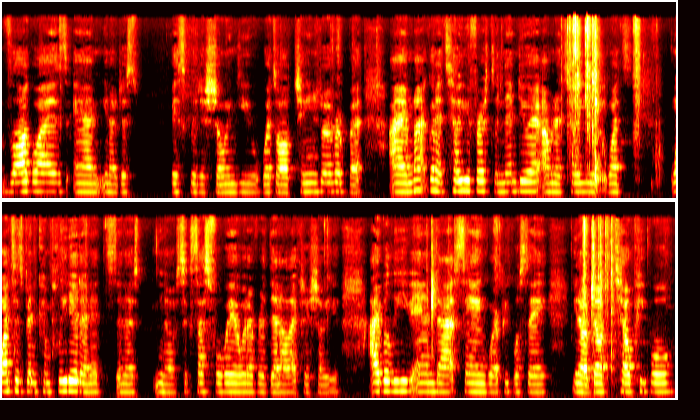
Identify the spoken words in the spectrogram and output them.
vlog-wise, and, you know, just basically just showing you what's all changed over but i'm not going to tell you first and then do it. I'm going to tell you once once it's been completed and it's in a you know successful way or whatever then i'll actually show you. I believe in that saying where people say you know don't tell people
